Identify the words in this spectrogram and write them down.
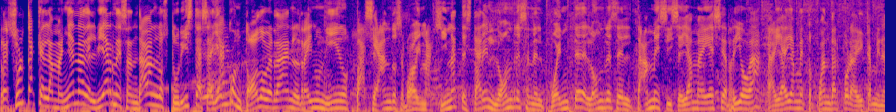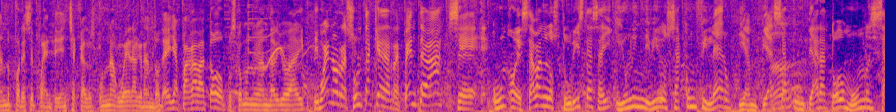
Resulta que la mañana del viernes andaban los turistas allá con todo, ¿verdad? En el Reino Unido, paseándose. imagínate estar en Londres, en el puente de Londres, el Tames, y se llama ahí ese río, ¿va? Allá ya me tocó andar por ahí caminando por ese puente y en Chacalos con una güera grandota. Ella pagaba todo, pues cómo no iba a andar yo ahí. Y bueno, resulta que de repente, ¿va? Se, uno, estaban los turistas ahí y un individuo saca un filero y empieza a ah. puntear a todo mundo y sa,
